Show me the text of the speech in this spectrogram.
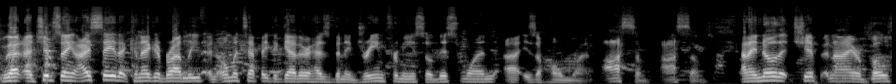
we got a chip saying, "I say that Connecticut Broadleaf and Ometepe together has been a dream for me. So this one uh, is a home run. Awesome, awesome." And I know that Chip and I are both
